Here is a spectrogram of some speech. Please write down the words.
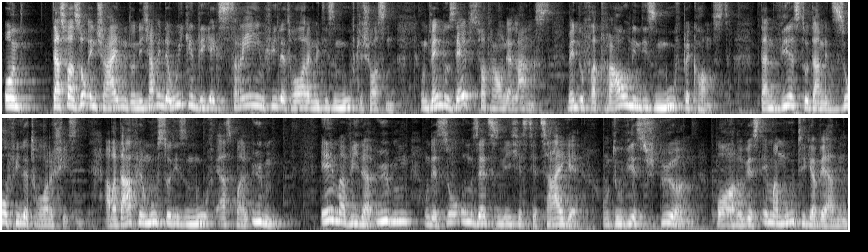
Und das war so entscheidend und ich habe in der Weekend League extrem viele Tore mit diesem Move geschossen. Und wenn du Selbstvertrauen erlangst, wenn du Vertrauen in diesen Move bekommst, dann wirst du damit so viele Tore schießen. Aber dafür musst du diesen Move erstmal üben. Immer wieder üben und es so umsetzen, wie ich es dir zeige. Und du wirst spüren, boah, du wirst immer mutiger werden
